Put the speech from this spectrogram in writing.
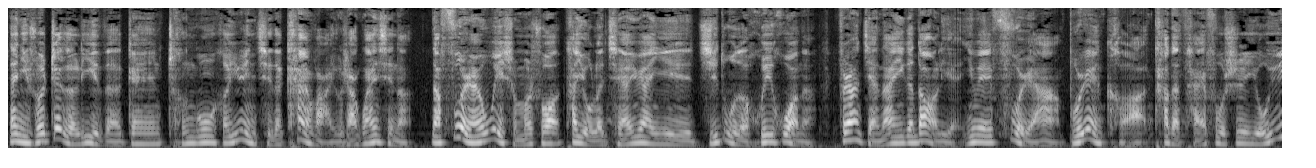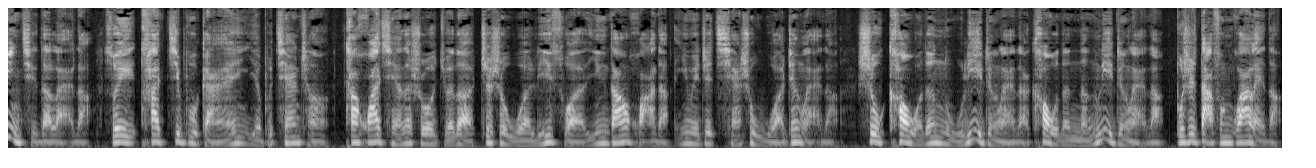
那你说这个例子跟成功和运气的看法有啥关系呢？那富人为什么说他有了钱愿意极度的挥霍呢？非常简单一个道理，因为富人啊不认可他的财富是由运气得来的，所以他既不感恩也不虔诚。他花钱的时候觉得这是我理所应当花的，因为这钱是我挣来的，是靠我的努力挣来的，靠我的能力挣来的，不是大风刮来的。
